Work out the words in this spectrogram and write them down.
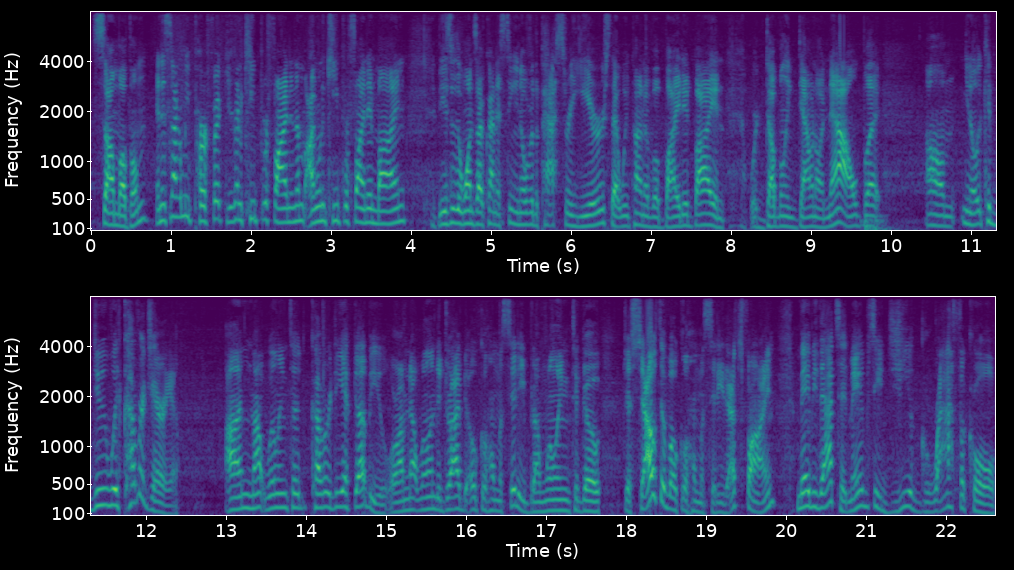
some of them. And it's not going to be perfect. You're going to keep refining them. I'm going to keep refining mine. These are the ones I've kind of seen over the past three years that we've kind of abided by and we're doubling down on now. But Um, you know, it could do with coverage area. I'm not willing to cover DFW, or I'm not willing to drive to Oklahoma City, but I'm willing to go just south of Oklahoma City. That's fine. Maybe that's it. Maybe it's a geographical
